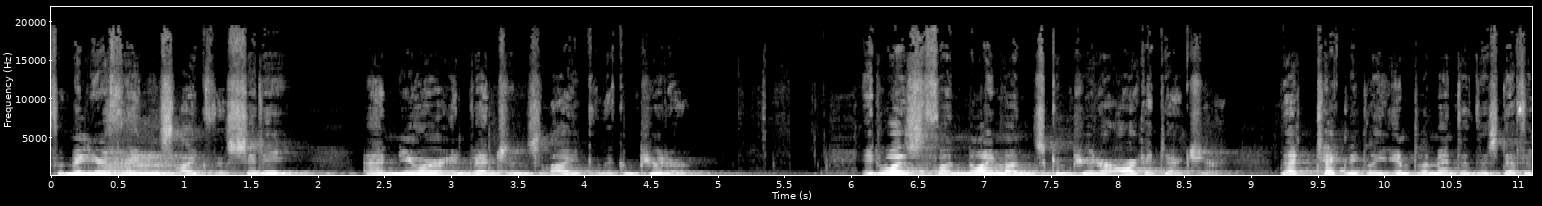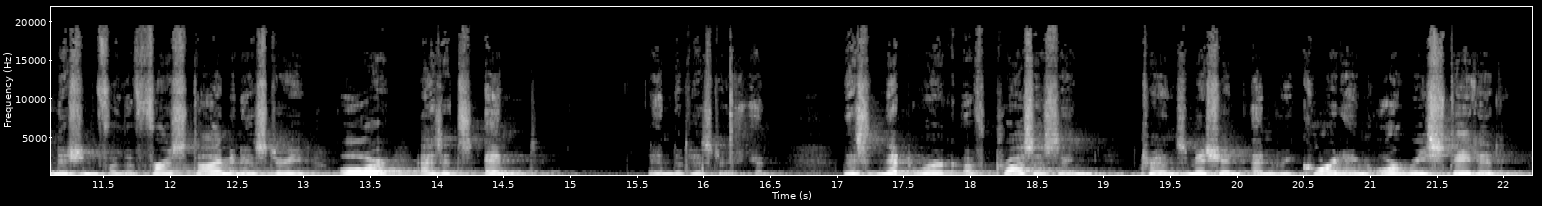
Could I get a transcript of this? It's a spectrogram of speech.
familiar things like the city, and newer inventions like the computer. It was von Neumann's computer architecture that technically implemented this definition for the first time in history or as its end. End of history again. This network of processing, transmission, and recording, or restated,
